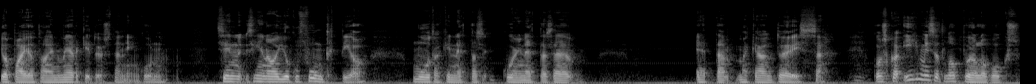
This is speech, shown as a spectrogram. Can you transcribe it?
jopa jotain merkitystä. Niin kun, siinä, siinä on joku funktio muutakin että, kuin että, se, että mä käyn töissä. Koska ihmiset loppujen lopuksi,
